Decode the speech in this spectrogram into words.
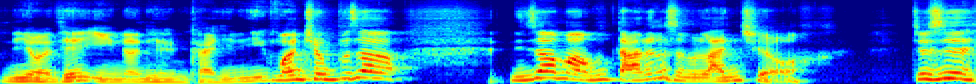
你有一天赢了，你很开心。你完全不知道，你知道吗？我们打那个什么篮球，就是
